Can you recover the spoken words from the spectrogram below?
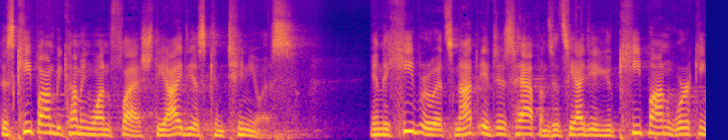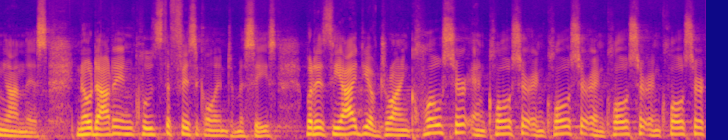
This keep on becoming one flesh, the idea is continuous. In the Hebrew, it's not, it just happens. It's the idea you keep on working on this. No doubt it includes the physical intimacies, but it's the idea of drawing closer and closer and closer and closer and closer.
